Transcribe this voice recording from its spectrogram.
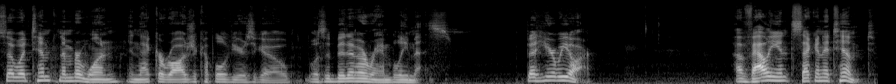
So, attempt number one in that garage a couple of years ago was a bit of a rambly mess. But here we are. A valiant second attempt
